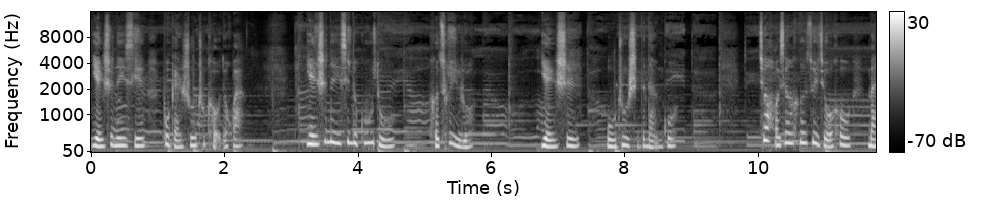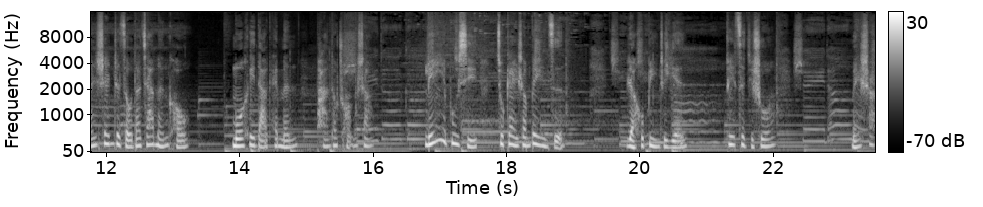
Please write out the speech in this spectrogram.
掩饰那些不敢说出口的话，掩饰内心的孤独和脆弱，掩饰无助时的难过。就好像喝醉酒后蹒跚着走到家门口，摸黑打开门，爬到床上，脸也不洗就盖上被子，然后闭着眼，对自己说：“没事儿，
